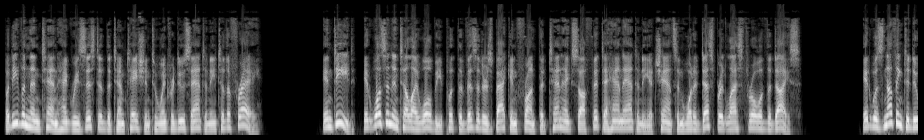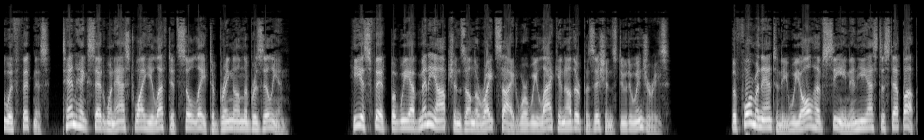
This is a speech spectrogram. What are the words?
but even then Ten Hag resisted the temptation to introduce Antony to the fray. Indeed, it wasn't until Iwobi put the visitors back in front that Ten Hag saw fit to hand Antony a chance and what a desperate last throw of the dice. It was nothing to do with fitness, Ten Hag said when asked why he left it so late to bring on the Brazilian. He is fit but we have many options on the right side where we lack in other positions due to injuries. The foreman Antony we all have seen and he has to step up.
